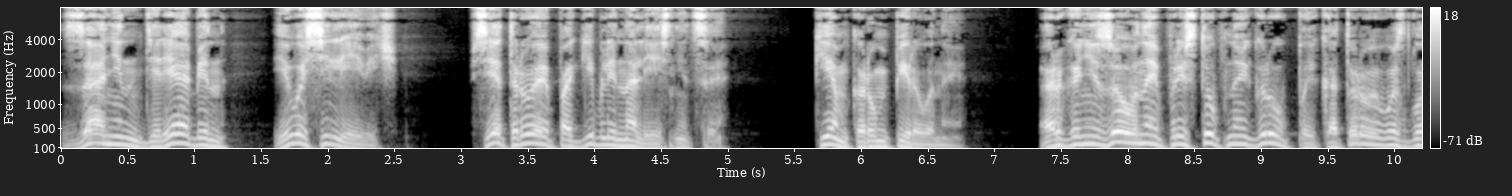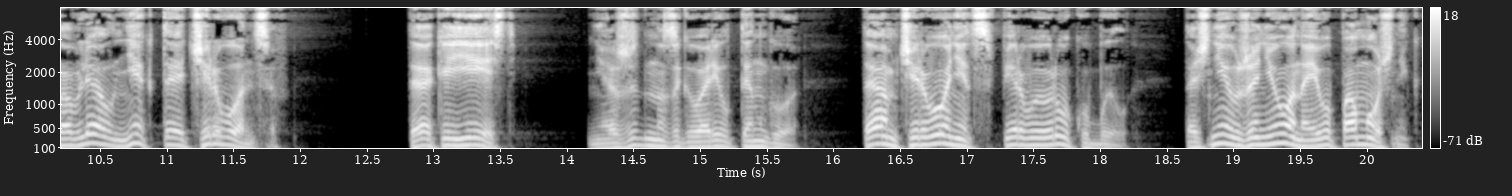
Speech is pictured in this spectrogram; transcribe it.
Занин, Дерябин и Василевич. Все трое погибли на лестнице. Кем коррумпированные? организованной преступной группой, которую возглавлял некто Червонцев. — Так и есть, — неожиданно заговорил Тенго. — Там червонец в первую руку был. Точнее, уже не он, а его помощник.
